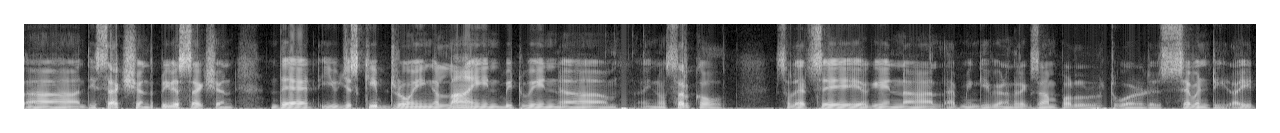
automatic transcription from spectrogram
uh, the section the previous section that you just keep drawing a line between um, you know circle so let's say again uh, let me give you another example toward 70 right?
